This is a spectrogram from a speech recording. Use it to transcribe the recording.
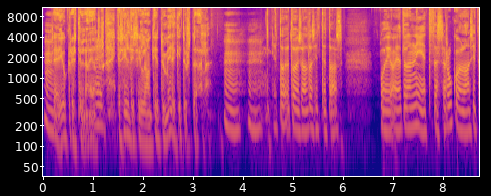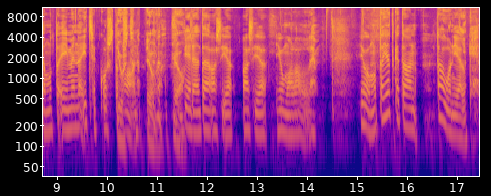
Mm. Se ei ole kristillinen ajatus. Ei. Ja silti sillä on tietty merkitys täällä. Mm, mm. Ja to, toisaalta sitten taas voi ajatella niin, että tässä rukoillaan sitä, mutta ei mennä itse kostamaan. Just, joo, joo. Viedään tämä asia, asia Jumalalle. Joo, mutta jatketaan tauon jälkeen.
